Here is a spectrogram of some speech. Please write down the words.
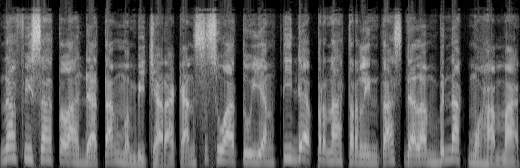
Nafisah telah datang membicarakan sesuatu yang tidak pernah terlintas dalam benak Muhammad.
